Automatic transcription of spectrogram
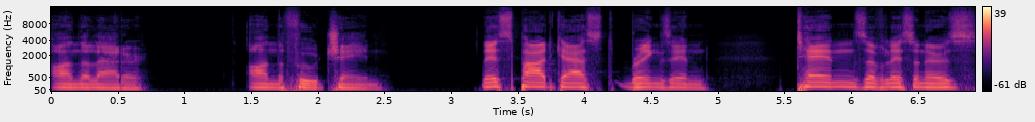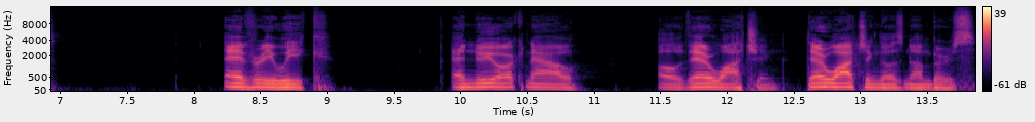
on the ladder, on the food chain. This podcast brings in tens of listeners every week. And New York Now, oh, they're watching. They're watching those numbers.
